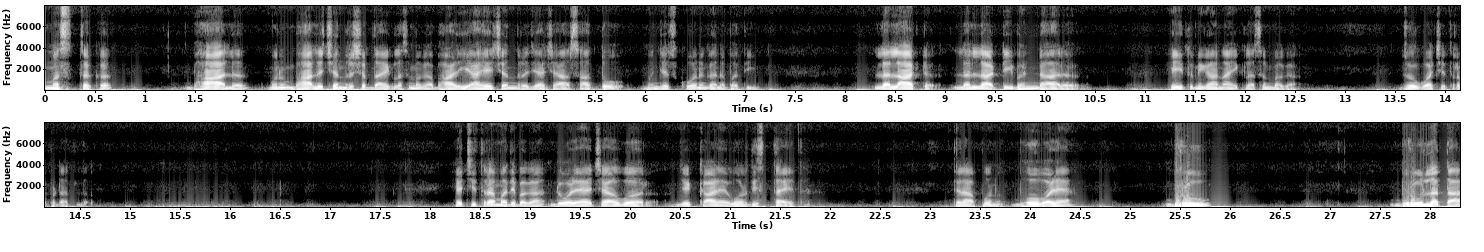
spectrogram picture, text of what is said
मस्तक भाल म्हणून भालचंद्र शब्द ऐकला असं बघा. भाळी आहे चंद्र ज्याच्या असा तो म्हणजेच कोण गणपती? ललाट लल्लाटी भंडार. हेही तुम्ही गाणं ऐकलं असं बघा. जोगवा चित्रपटातलं. या चित्रामध्ये बघा डोळ्याच्या वर जे काळ्याभोर दिसत आहेत त्याला आपण भोवळ्या भ्रू भ्रूलता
